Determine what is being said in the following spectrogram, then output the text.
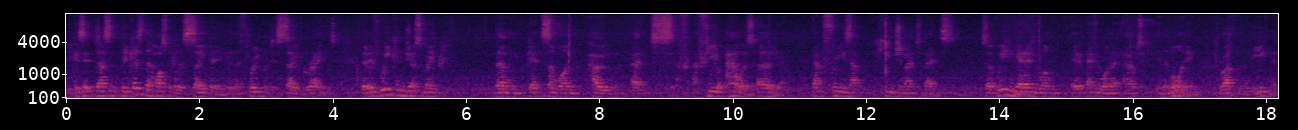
because it doesn't, because the hospital is so big and the throughput is so great, that if we can just make them get someone home at a few hours earlier, that frees up huge amounts of beds. So if we can get everyone everyone out in the morning rather than the evening,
